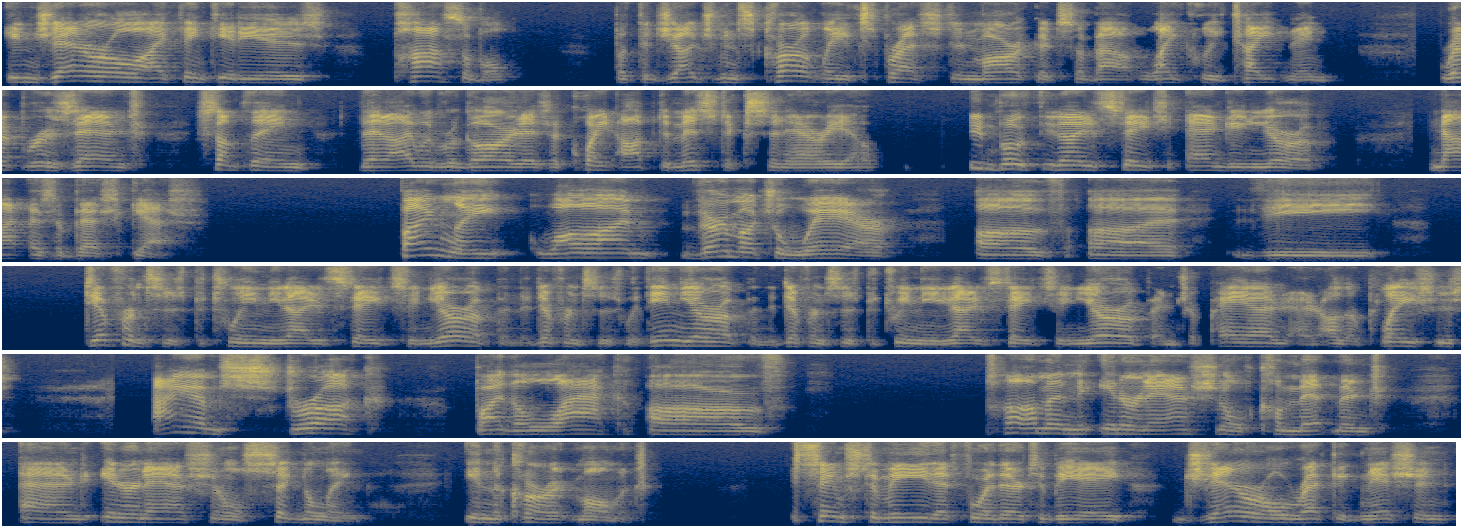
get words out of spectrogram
In general, I think it is possible, but the judgments currently expressed in markets about likely tightening represent something that I would regard as a quite optimistic scenario in both the United States and in Europe, not as a best guess. Finally, while I'm very much aware of uh, the differences between the United States and Europe, and the differences within Europe, and the differences between the United States and Europe and Japan and other places, I am struck by the lack of common international commitment and international signaling in the current moment. It seems to me that for there to be a general recognition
